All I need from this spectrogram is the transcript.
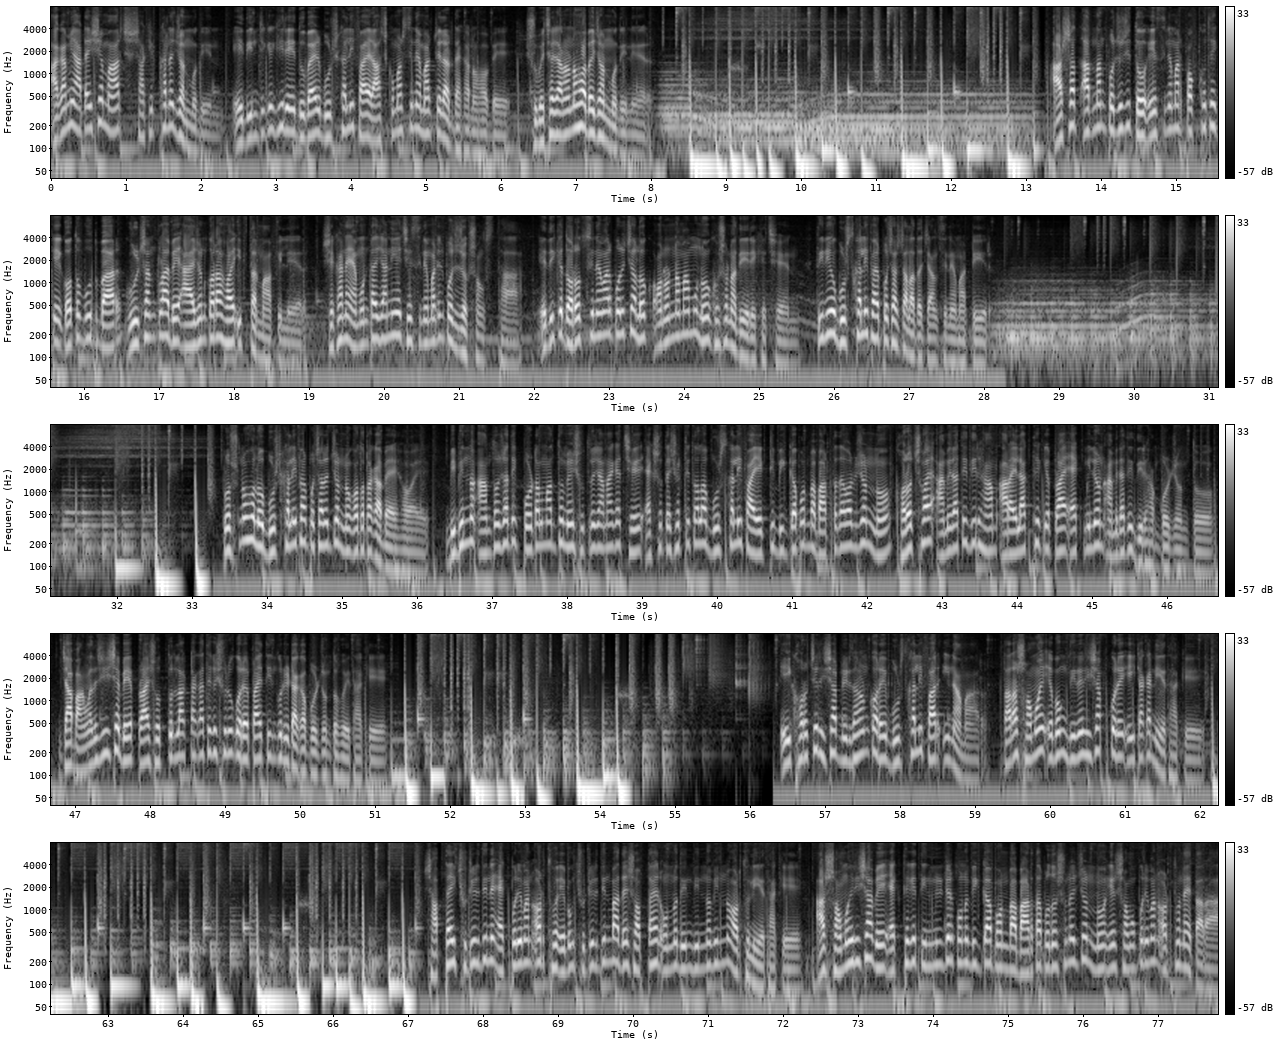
আগামী আটাইশে মার্চ শাকিব খানের জন্মদিন। এই দিনটিকে ঘিরে দুবাইয়ের বুর্জ খালিফায় রাজকুমার সিনেমার ট্রেলার দেখানো হবে। শুভেচ্ছা জানানো হবে জন্মদিনের। আরশাদ আদনান প্রযোজিত এ সিনেমার পক্ষ থেকে গত বুধবার গুলশান ক্লাবে আয়োজন করা হয় ইফতার মাহফিলের। সেখানে এমনটাই জানিয়েছে সিনেমাটির প্রযোজক সংস্থা। এদিকে দরদ সিনেমার পরিচালক অনন্যা মামুনও ঘোষণা দিয়ে রেখেছেন। তিনিও বুর্জ খালিফার প্রচার চালাতে চান সিনেমাটির। প্রশ্ন হলো, বুর্জ খালিফার প্রচারের জন্য কত টাকা ব্যয় হয়? বিভিন্ন আন্তর্জাতিক পোর্টাল মাধ্যমে সূত্রে জানা গেছে, একশো তেষট্টি তলা বুর্জ খালিফায় একটি বিজ্ঞাপন বা বার্তা দেওয়ার জন্য খরচ হয় আমিরাতি দিরহাম আড়াই লাখ থেকে প্রায় এক মিলিয়ন আমিরাতি দিরহাম পর্যন্ত, যা বাংলাদেশি হিসেবে প্রায় সত্তর লাখ টাকা থেকে শুরু করে প্রায় তিন কোটি টাকা পর্যন্ত হয়ে থাকে। এই খরচের হিসাব নির্ধারণ করে বুর্জ খালিফার ইনামার। তারা সময় এবং দিনের হিসাব করে এই টাকা নিয়ে থাকে। সাপ্তাহিক ছুটির দিনে এক পরিমাণ অর্থ এবং ছুটির দিন বাদে সপ্তাহের অন্য দিন ভিন্ন ভিন্ন অর্থ নিয়ে থাকে। আর সময়ের হিসাবে এক থেকে তিন মিনিটের কোনো বিজ্ঞাপন বা বার্তা প্রদর্শনের জন্য এর সমপরিমাণ অর্থ নেয় তারা।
